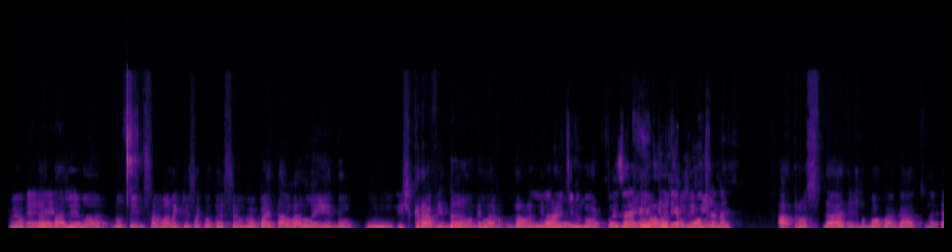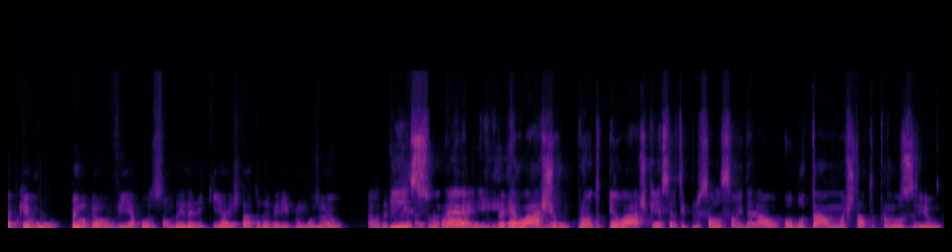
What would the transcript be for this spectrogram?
meu é... detalhe, Elan, no fim de semana que isso aconteceu, meu pai estava lendo o Escravidão de Laurentino, Laurentino Gomes. Pois é, ele, ele é contra, né? Atrocidades do Borba Gato, né? É porque, o, pelo que eu vi, a posição dele é de que a estátua deveria ir para o museu. Ela deveria Isso, é, eu acho, pronto, eu acho que esse é o tipo de solução ideal. Ou botar uma estátua para o museu,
